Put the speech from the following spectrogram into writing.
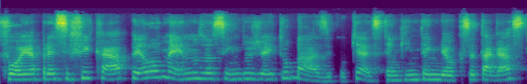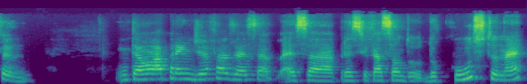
foi a precificar pelo menos assim do jeito básico, que é você tem que entender o que você está gastando. Então eu aprendi a fazer essa, essa precificação do, do custo, né?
